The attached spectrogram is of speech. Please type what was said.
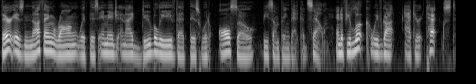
there is nothing wrong with this image, and I do believe that this would also be something that could sell. And if you look, we've got accurate text,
